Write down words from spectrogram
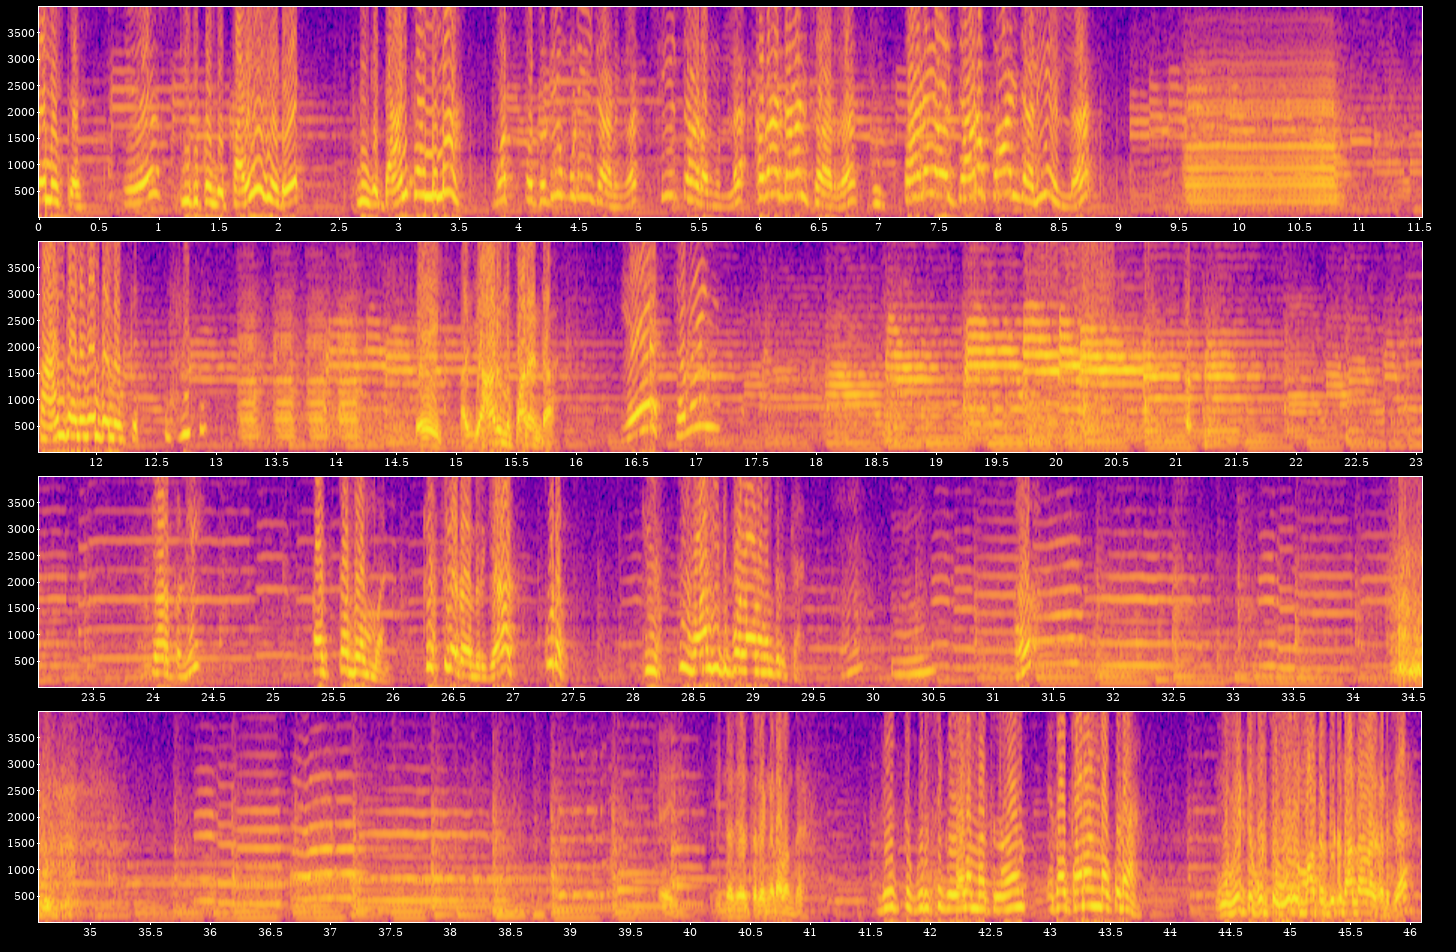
ஏன் மிஸ்டர் இது கொஞ்சம் பழைய வீடு. நீங்க டான்ஸ் ஆடணுமா? மொத்த கடியும் முடிஞ்சானுங்க சீட்டாட முடியல. அதான் டான்ஸ் ஆடுறேன். பழைய பாஞ்சாலியும் இல்ல. பாஞ்சாலி தான் இருக்கு. ஏய் அது யாருன்னு பாருண்டா எஸ் கமிங் யார் பண்ணி? கட்ட பொம்மன். கிறிஸ்து கேட்ட வந்திருக்கியா? கூட கிஸ்து வாங்கிட்டு போலான்னு வந்திருக்கேன். ஏய் இந்த நேரத்துல எங்கடா வந்த? வீட்டு குடிசைக்கு வேலை மாத்தணும். ஏதாவது பணம் கூட? உன் வீட்டு கொடுத்த ஊர்ல மாத்திரத்துக்கு நான் தான்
